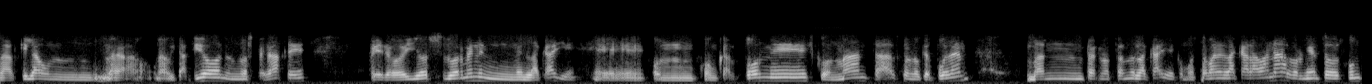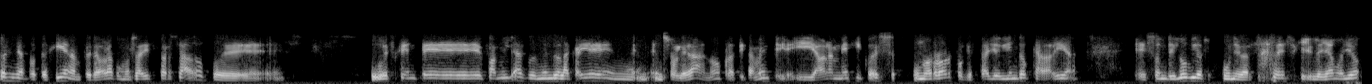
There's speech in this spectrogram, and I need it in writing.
alquila un, una, habitación, un hospedaje, pero ellos duermen en, en la calle, eh, con, con cartones, con mantas, con lo que puedan, van pernoctando en la calle. Como estaban en la caravana, dormían todos juntos y se protegían, pero ahora como se ha dispersado, pues tú ves gente, familias durmiendo en la calle en, soledad, ¿no? Prácticamente. Y ahora en México es un horror porque está lloviendo cada día. Eh, son diluvios universales, que le llamo yo.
